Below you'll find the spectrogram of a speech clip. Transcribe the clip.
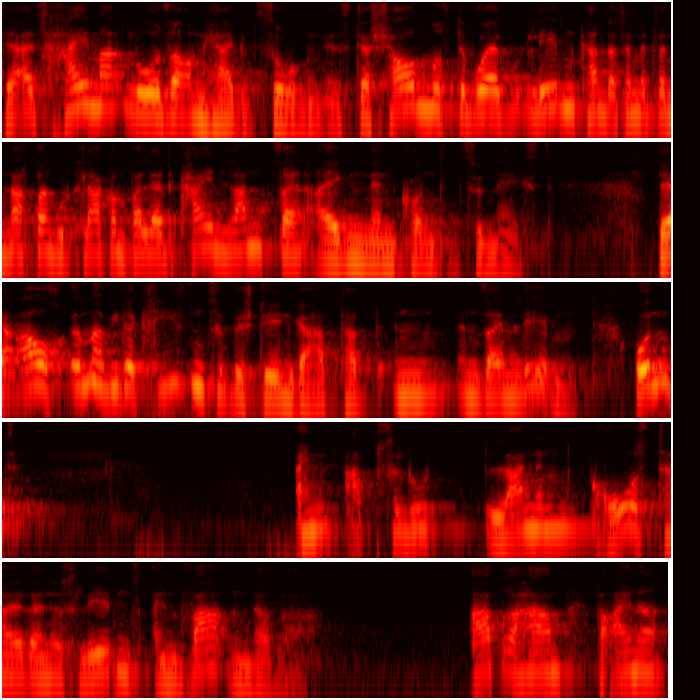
der als Heimatloser umhergezogen ist, der schauen musste, wo er gut leben kann, dass er mit seinen Nachbarn gut klarkommt, weil er kein Land sein eigen nennen konnte zunächst, der auch immer wieder Krisen zu bestehen gehabt hat in, in seinem Leben und einen absolut langen Großteil seines Lebens ein Wartender war. Abraham war einer,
